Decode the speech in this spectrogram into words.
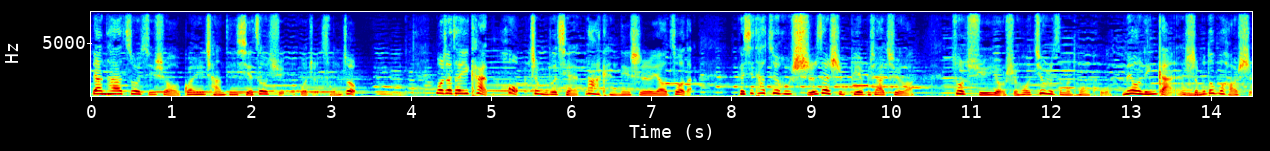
让他做几首关于长笛协奏曲或者从奏。莫扎特一看，嚯，这么多钱，那肯定是要做的。可惜他最后实在是憋不下去了。作曲有时候就是这么痛苦，没有灵感，什么都不好使，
